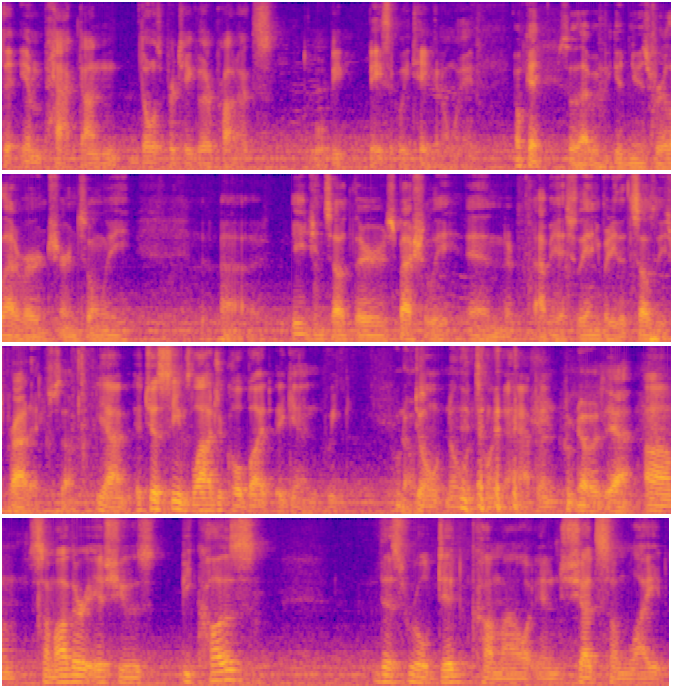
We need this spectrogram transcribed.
the impact on those particular products will be basically taken away. Okay, so that would be good news for a lot of our insurance only uh, agents out there, especially, and obviously anybody that sells these products. So, Yeah, it just seems logical, but again, we Who knows? don't know what's going to happen. who knows? Yeah. Um, some other issues, because this rule did come out and shed some light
